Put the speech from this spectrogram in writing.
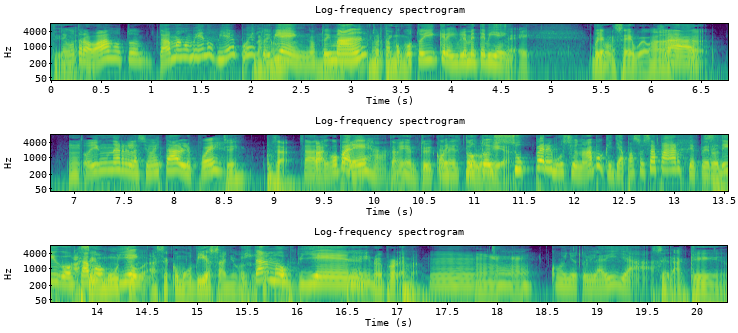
tengo trabajo, to- está más o menos bien, pues, Claro. estoy bien. No estoy mal, No pero tampoco estoy increíblemente bien. Sí. Voy a crecer, voy a o bajar. sea, mm, Estoy en una relación estable, pues. Sí. O sea, O sea, está- tengo pareja. Está bien, estoy con Eh, él no todos los estoy súper emocionada porque ya pasó esa parte, pero digo, hace estamos mucho, bien. hace como 10 años. esa Estamos bien. Sí, no hay problema. Mm, Mm. Coño, estoy ladillada. ¿Será que...?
